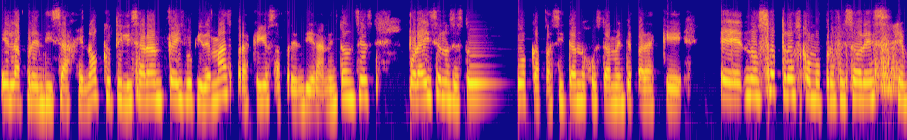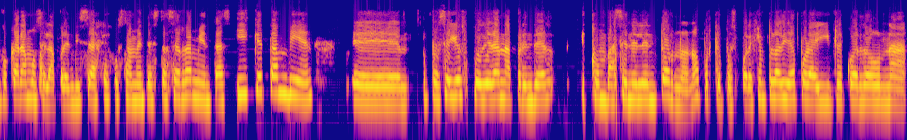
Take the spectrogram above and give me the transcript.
el aprendizaje, ¿no? Que utilizaran Facebook y demás para que ellos aprendieran. Entonces, por ahí se nos estuvo capacitando justamente para que eh, nosotros como profesores enfocáramos el aprendizaje justamente a estas herramientas y que también eh, pues ellos pudieran aprender con base en el entorno, ¿no? Porque, pues, por ejemplo, había por ahí, recuerdo una,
